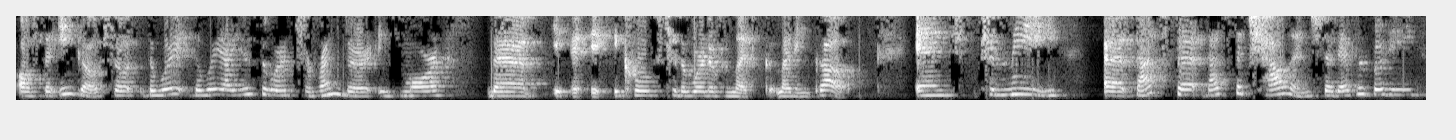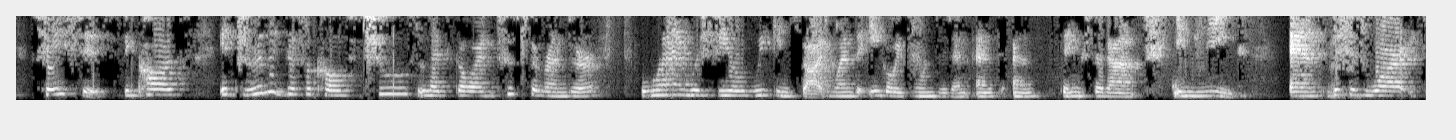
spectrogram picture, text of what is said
of the ego. So the way the way I use the word surrender is more that it, it equals to the word of let letting go. And to me, uh, that's the that's the challenge that everybody faces because it's really difficult to let go and to surrender when we feel weak inside, when the ego is wounded and, and, and thinks that I'm in need. And this is where it's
